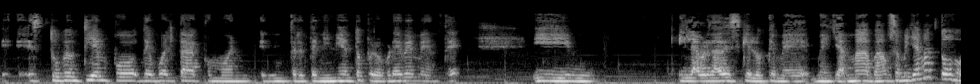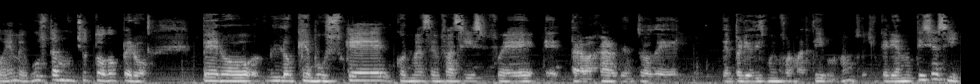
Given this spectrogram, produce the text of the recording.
estuve un tiempo de vuelta como en, en entretenimiento, pero brevemente. Y y la verdad es que lo que me, me, llamaba, o sea, me llama todo, ¿eh? me gusta mucho todo, pero, pero lo que busqué con más énfasis fue eh, trabajar dentro del, del, periodismo informativo, ¿no? O sea, yo quería noticias y,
